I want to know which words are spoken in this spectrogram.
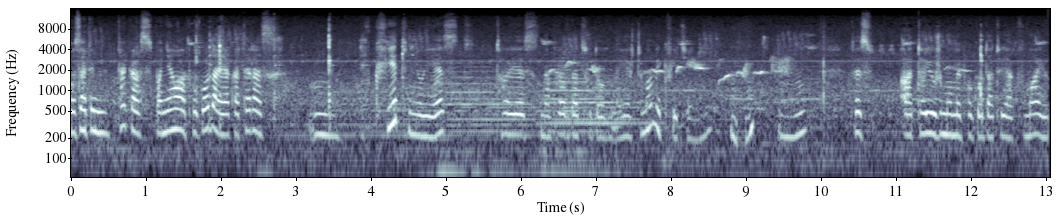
Poza tym taka wspaniała pogoda, jaka teraz mm, w kwietniu jest, to jest naprawdę cudowne. Jeszcze mamy kwiecień. Mhm. Mhm. To jest, a to już mamy pogoda tu jak w maju,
